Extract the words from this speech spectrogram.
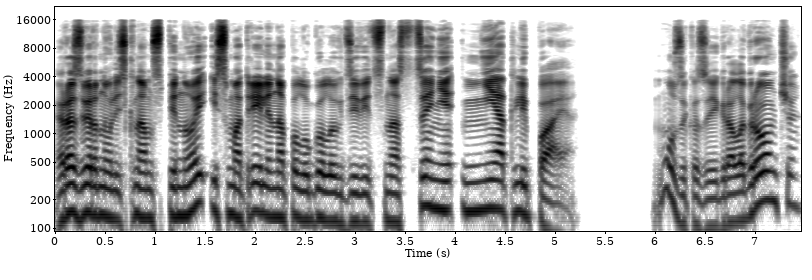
Развернулись к нам спиной и смотрели на полуголых девиц на сцене, не отлипая. Музыка заиграла громче.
